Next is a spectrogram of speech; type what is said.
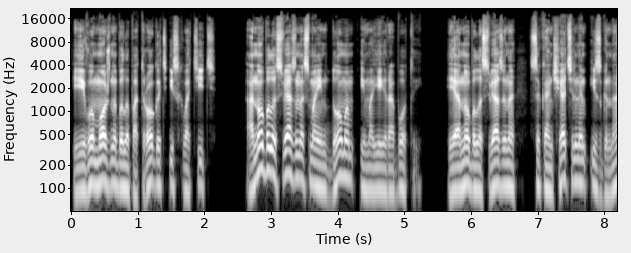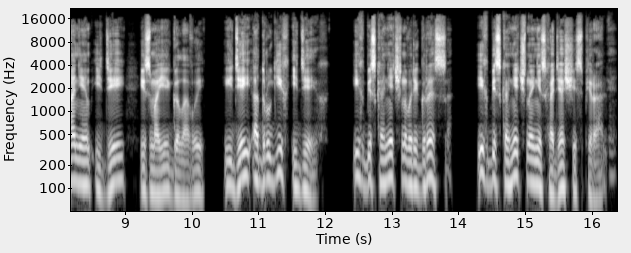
и его можно было потрогать и схватить. Оно было связано с моим домом и моей работой, и оно было связано с окончательным изгнанием идей из моей головы, идей о других идеях, их бесконечного регресса, их бесконечной нисходящей спирали.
